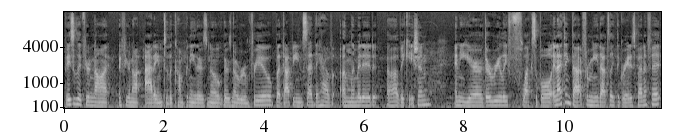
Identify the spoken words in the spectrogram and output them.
basically if you're not if you're not adding to the company, there's no there's no room for you. But that being said, they have unlimited uh, vacation in a year. They're really flexible, and I think that for me, that's like the greatest benefit.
